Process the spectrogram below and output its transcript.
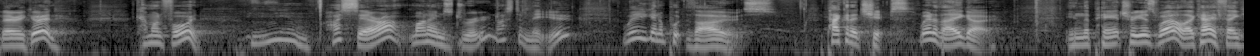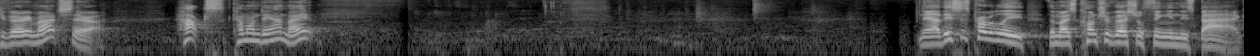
Very good. Come on forward. Mm. Hi, Sarah. My name's Drew. Nice to meet you. Where are you going to put those? Packet of chips. Where do they go? In the pantry as well. Okay, thank you very much, Sarah. Hux, come on down, mate. Now, this is probably the most controversial thing in this bag.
